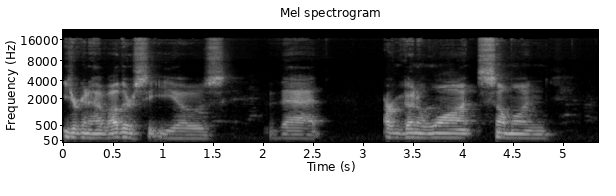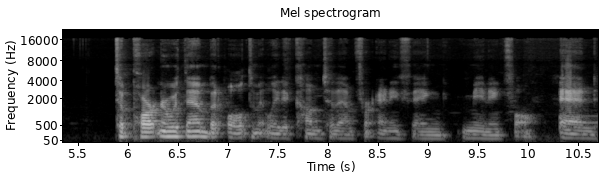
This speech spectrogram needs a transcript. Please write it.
You're going to have other CEOs that are going to want someone to partner with them, but ultimately to come to them for anything meaningful. And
